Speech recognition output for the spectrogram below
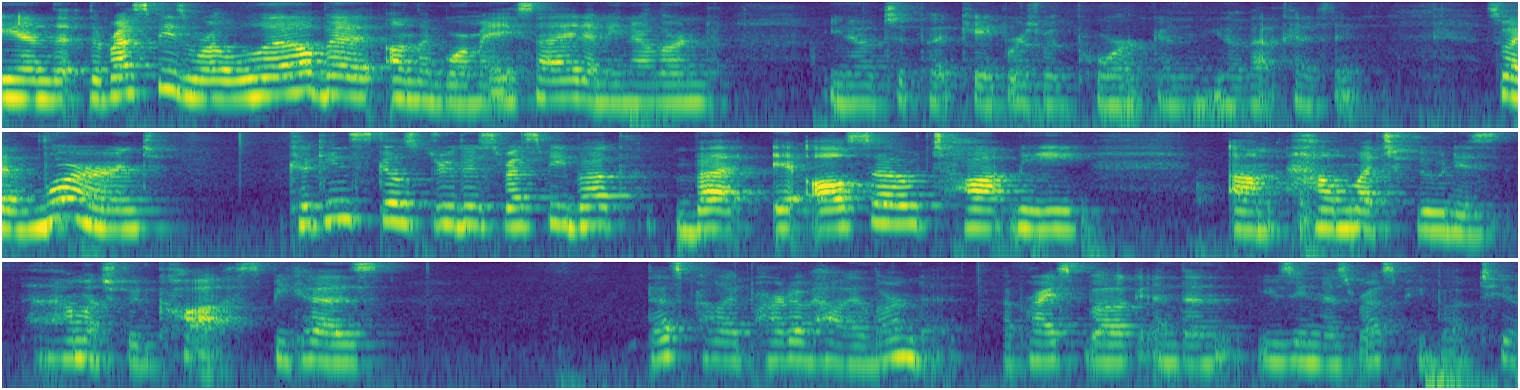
and the, the recipes were a little bit on the gourmet side. I mean, I learned you know, to put capers with pork and, you know, that kind of thing. So I learned cooking skills through this recipe book, but it also taught me um, how much food is, how much food costs because that's probably part of how I learned it. A price book and then using this recipe book too.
